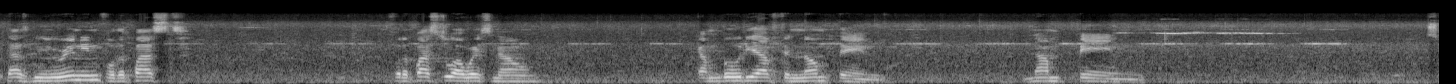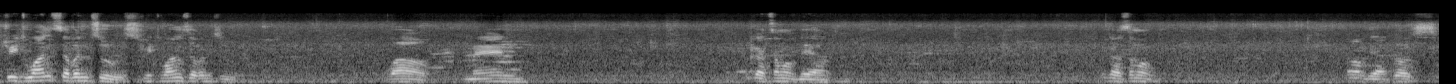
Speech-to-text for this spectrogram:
It has been raining for the past for the past two hours now. Cambodia phnom penh phnom penh Street 172. Street 172. Wow, man. Look at some of their. Look at some of some of their dogs.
